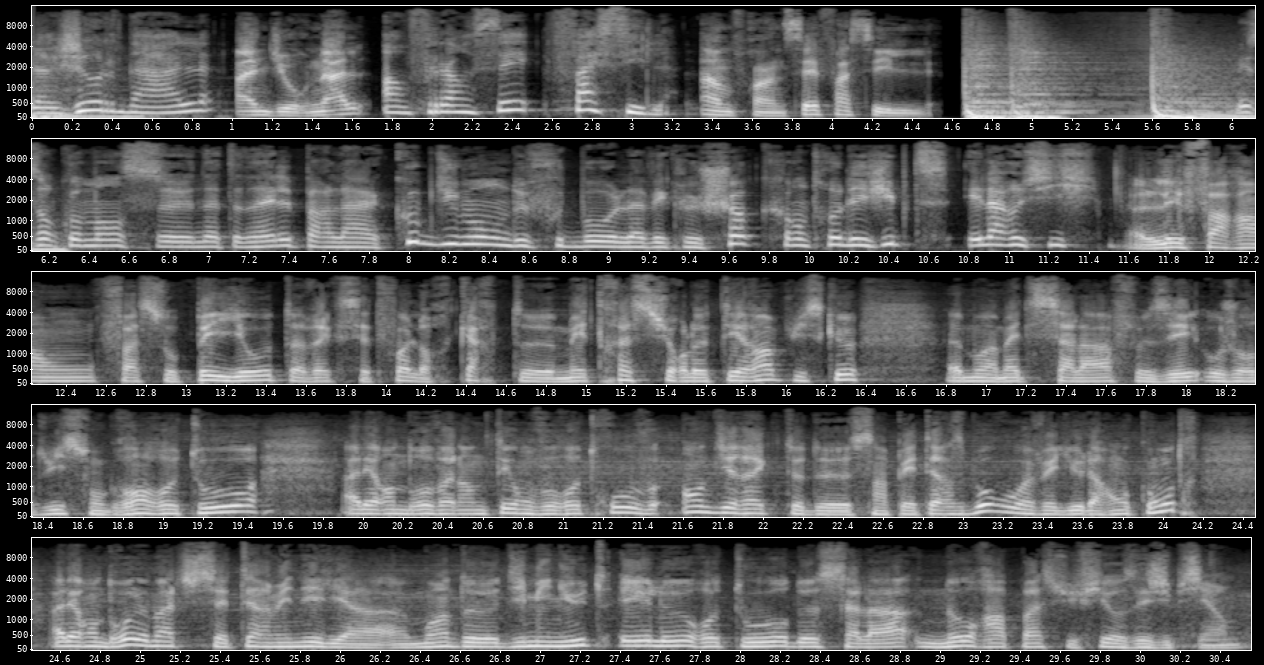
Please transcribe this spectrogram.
Le journal. Un journal. En français facile. En français facile. Mais on commence, euh, Nathanaël, par la Coupe du Monde de football avec le choc entre l'Égypte et la Russie. Les Pharaons face aux pays hôtes avec cette fois leur carte maîtresse sur le terrain puisque euh, Mohamed Salah faisait aujourd'hui son grand retour. Alejandro Valente, on vous retrouve en direct de Saint-Pétersbourg où avait lieu la rencontre. Alejandro, le match s'est terminé il y a moins de 10 minutes et le retour de Salah n'aura pas suffi aux Égyptiens.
